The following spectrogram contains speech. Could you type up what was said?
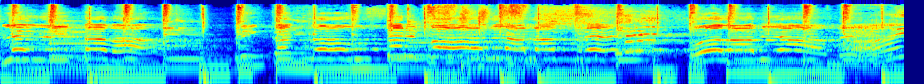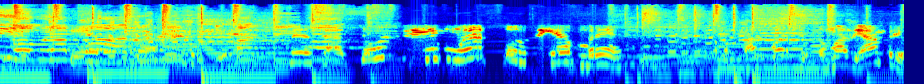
le gritaba, brincando un muertos de hambre. Más fuerte, más de hambre.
